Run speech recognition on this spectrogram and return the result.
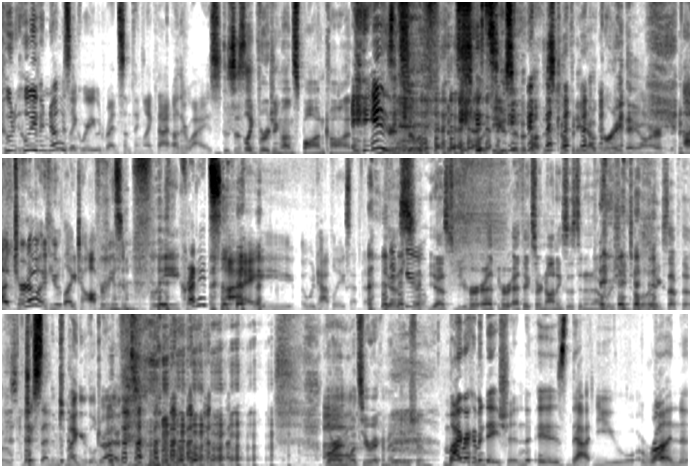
who, who even knows like where you would rent something like that otherwise? This is like verging on SponCon. It is. You're so, so effusive about this company and how great they are. Uh, Turo, if you would like to offer me some free credits, I would happily accept them. Yes, Thank you. yes. Her her ethics are non-existent enough where she'd totally accept those. Just send them to my Google Drive. Lauren, uh, what's your recommendation? my recommendation is that you run,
